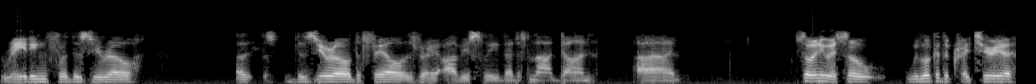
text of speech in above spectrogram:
rating for the zero. Uh, the zero, the fail is very obviously that is not done. Uh, so anyway, so we look at the criteria.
